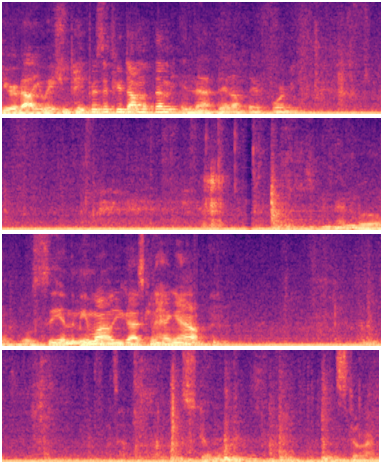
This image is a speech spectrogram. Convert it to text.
peer evaluation papers, if you're done with them, in that bin up there for me. And we'll, we'll see. In the meanwhile, you guys can hang out. Still running. It's still running.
